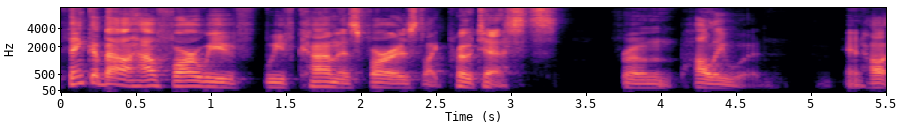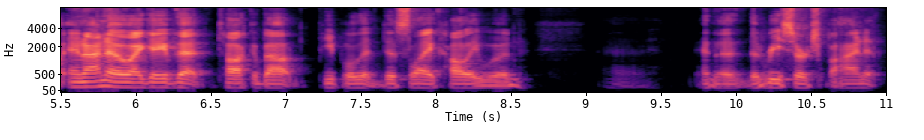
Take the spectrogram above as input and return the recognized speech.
think about how far we've we've come as far as like protests from Hollywood, and ho- and I know I gave that talk about people that dislike Hollywood uh, and the the research behind it.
